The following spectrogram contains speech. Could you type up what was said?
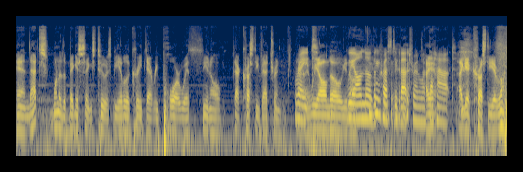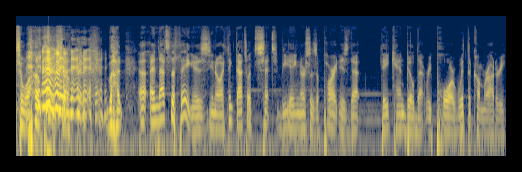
And that's one of the biggest things too is be able to create that rapport with you know that crusty veteran. Right. we all know you know we all know the crusty veteran with I, the hat. I get crusty every once in a while too. So. but uh, and that's the thing is, you know, I think that's what sets VA nurses apart is that they can build that rapport with the camaraderie.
